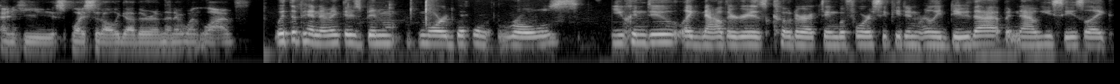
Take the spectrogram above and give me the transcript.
and he spliced it all together, and then it went live. with the pandemic there's been more different roles you can do. Like now there is co-directing. Before cp didn't really do that but now he sees like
